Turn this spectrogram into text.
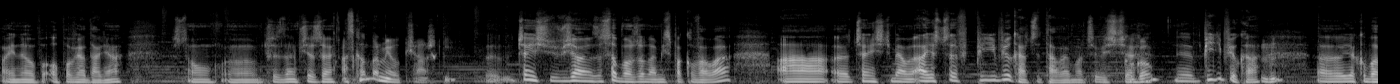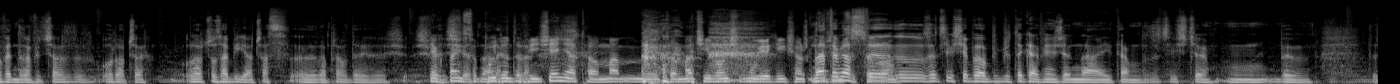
fajne op- opowiadania. Zresztą e, przyznam się, że A skąd pan miał książki? część wziąłem ze sobą, żona mi spakowała, a część miałem, a jeszcze w Pilipiuka czytałem oczywiście. Kogo? Pilipiuka. Mhm. E, Jakuba Wędrowicza, urocze, uroczo zabija czas, e, naprawdę świe, Jak państwo pójdą do więzienia, to, mam, to Maciej Wąsik mówi, jakiej książki Natomiast e, rzeczywiście była biblioteka więzienna i tam rzeczywiście mm, był, to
